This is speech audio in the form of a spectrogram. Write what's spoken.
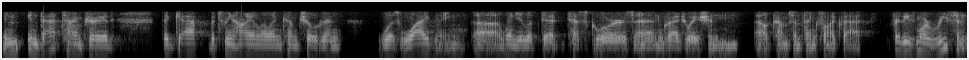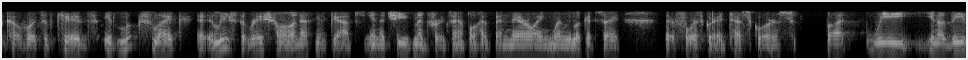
in in that time period, the gap between high and low income children was widening uh, when you looked at test scores and graduation outcomes and things like that. For these more recent cohorts of kids, it looks like at least the racial and ethnic gaps in achievement, for example, have been narrowing when we look at, say, their fourth grade test scores. But we, you know, these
